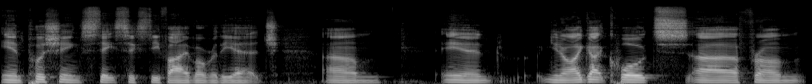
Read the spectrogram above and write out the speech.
in pushing State 65 over the edge. Um, and you know, I got quotes uh, from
